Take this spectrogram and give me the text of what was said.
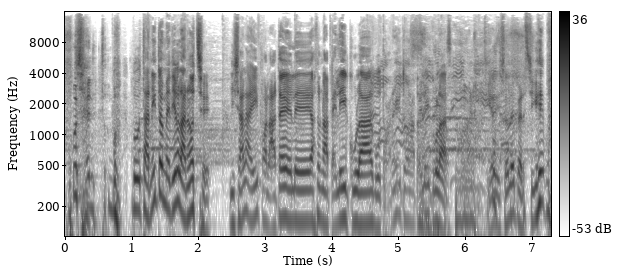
Bu- Butanito me dio la noche. Y sale ahí por la tele, hace una película, Butanito, una película. Tío, y eso le persigue por,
